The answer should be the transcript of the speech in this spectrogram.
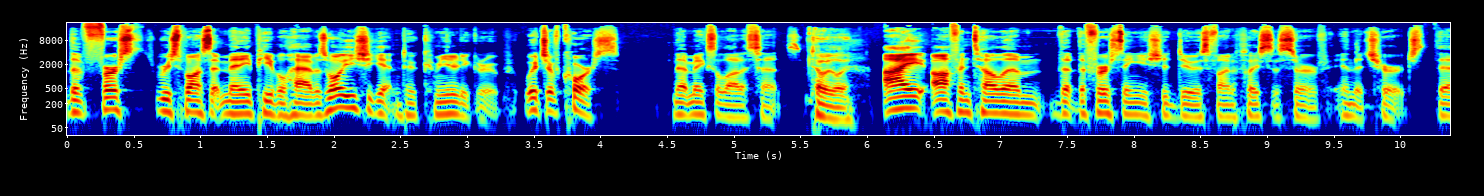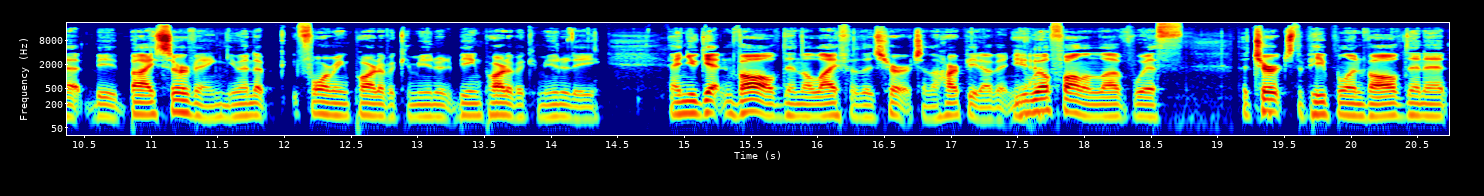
the first response that many people have is, "Well, you should get into a community group," which, of course, that makes a lot of sense. totally. I often tell them that the first thing you should do is find a place to serve in the church. That be, by serving, you end up forming part of a community, being part of a community, and you get involved in the life of the church and the heartbeat of it. And You will fall in love with the church, the people involved in it.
